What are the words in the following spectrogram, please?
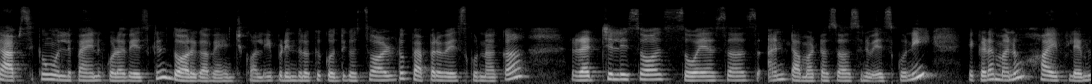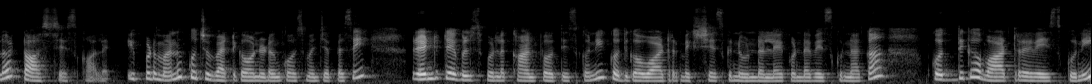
క్యాప్సికం ఉల్లిపాయను కూడా వేసుకుని దోరగా వేయించుకోవాలి. ఇప్పుడు ఇందులోకి కొద్దిగా సాల్ట్ పెప్పర్ వేసుకున్నాక red chilli sauce soya sauce and tomato సాస్ని వేసుకుని ఇక్కడ మనం హై ఫ్లేమ్లో టాస్ చేసుకోవాలి. ఇప్పుడు మనం కొంచెం వెట్టగా ఉండడం కోసం అని చెప్పేసి రెండు టేబుల్ స్పూన్ల కార్న్ఫ్లోర్ తీసుకొని కొద్దిగా వాటర్ మిక్స్ చేసుకుని ఉండలు లేకుండా వేసుకున్నాక కొద్దిగా వాటర్ వేసుకుని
